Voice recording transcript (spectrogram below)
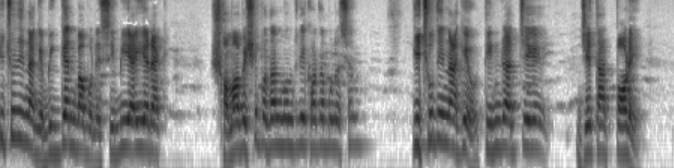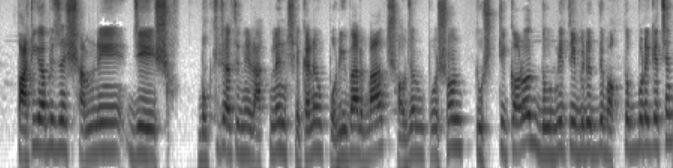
কিছুদিন আগে বিজ্ঞান ভবনে সিবিআই এর এক সমাবেশে প্রধানমন্ত্রী কথা বলেছেন। কিছুদিন আগেও তিন রাজ্যে জেতার পরে পার্টি অফিসের সামনে যে বক্তৃতা তিনি রাখলেন, সেখানেও পরিবারবাদ স্বজন পোষণ তুষ্টিকরণ, দুর্নীতির বিরুদ্ধে বক্তব্য রেখেছেন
